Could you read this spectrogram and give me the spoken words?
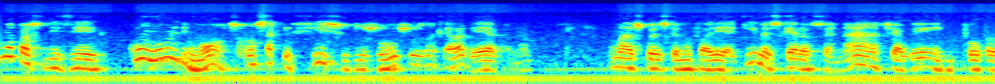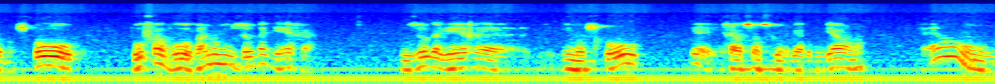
como eu posso dizer, com o número de mortos, com o sacrifício dos russos naquela guerra. Né? Uma das coisas que eu não falei aqui, mas quero acenar, se alguém for para Moscou, por favor, vá no Museu da Guerra Museu da Guerra em Moscou, é, em relação à Segunda Guerra Mundial, né? é um,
